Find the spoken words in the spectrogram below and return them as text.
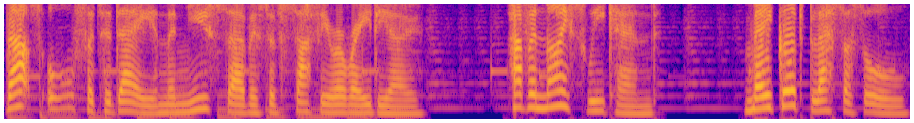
That's all for today in the news service of Safira Radio. Have a nice weekend. May God bless us all.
